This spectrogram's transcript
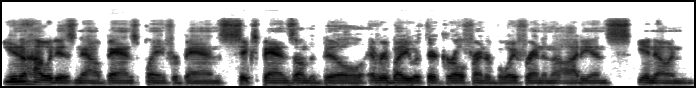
you know how it is now bands playing for bands six bands on the bill everybody with their girlfriend or boyfriend in the audience you know and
